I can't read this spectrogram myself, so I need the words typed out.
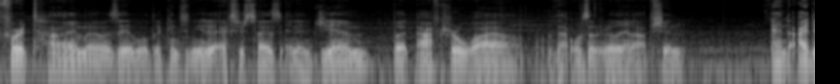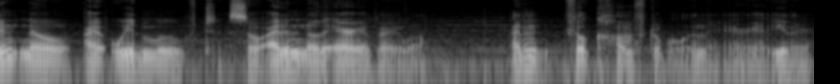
For a time, I was able to continue to exercise in a gym, but after a while, that wasn't really an option. And I didn't know, I, we had moved, so I didn't know the area very well. I didn't feel comfortable in the area either.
